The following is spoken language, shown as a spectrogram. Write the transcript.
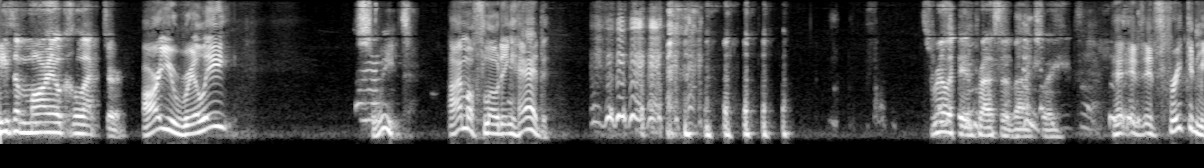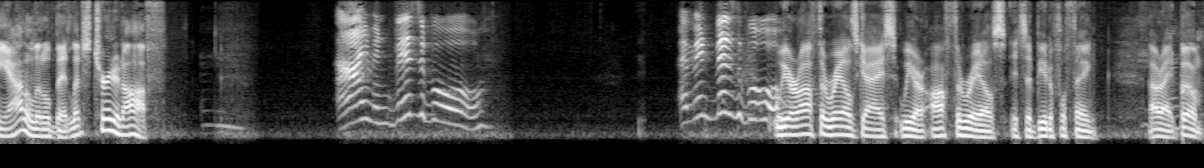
He's a Mario collector. Are you really? Sweet. I'm a floating head. It's really impressive, actually. It, it's freaking me out a little bit. Let's turn it off. I'm invisible. I'm invisible. We are off the rails, guys. We are off the rails. It's a beautiful thing. All right, boom.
